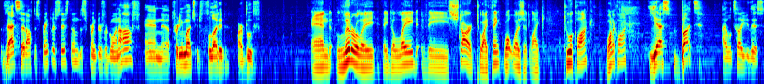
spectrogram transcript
That set off the sprinkler system. The sprinklers were going off, and uh, pretty much it flooded our booth. And literally, they delayed the start to I think what was it like two o'clock, one o'clock? Yes, but I will tell you this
